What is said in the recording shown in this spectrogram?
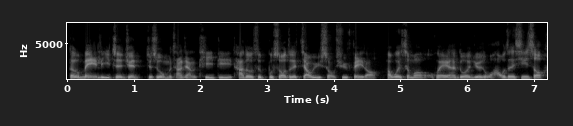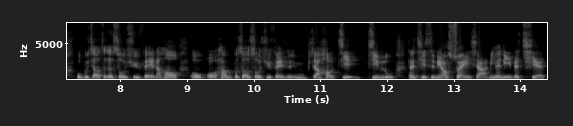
德美利证券，就是我们常讲的 TD，它都是不收这个交易手续费的哦。它为什么会很多人觉得说，哇，我这个新手我不交这个手续费，然后我我他们不收手续费，就比较好进进入。但其实你要算一下，因为你的钱。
